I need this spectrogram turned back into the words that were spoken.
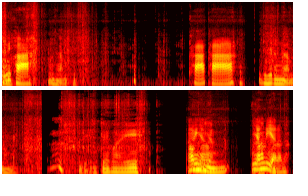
อุ้ยขามันงามสิขาขาจะเฮ็ดงามๆเนาะเด็กใจไว้เอาอีหยังยังอีหยังเหลี่ยแล้วนะนี่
